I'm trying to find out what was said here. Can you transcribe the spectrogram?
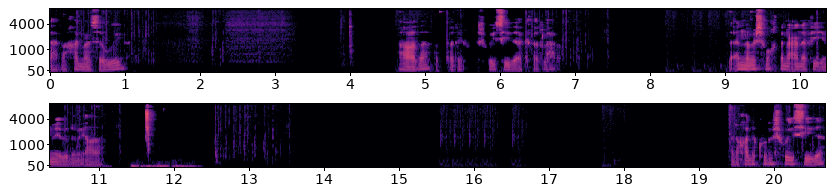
لحظة خلنا نسوي هذا بالطريق شوي سيدة أكثر لحظة. لأنه مش مقتنع أنا فيه مية بالمية هذا. خلي يكون شوي سيدة.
